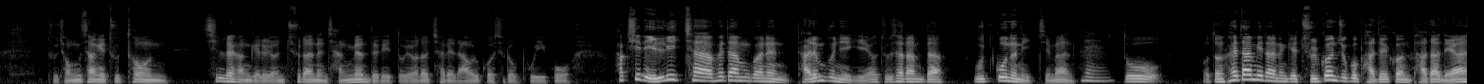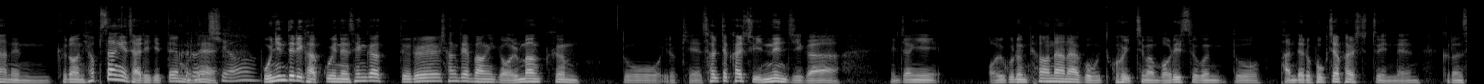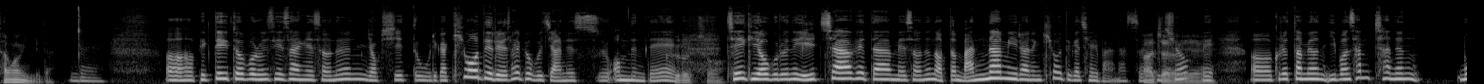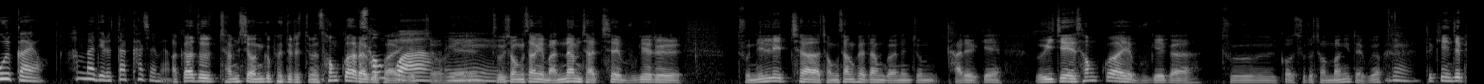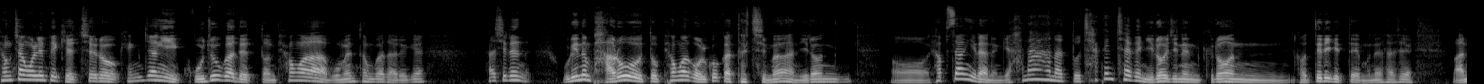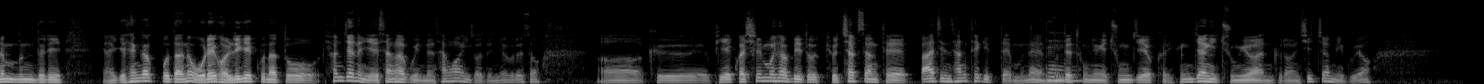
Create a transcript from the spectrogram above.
두 정상의 두터운 신뢰 관계를 연출하는 장면들이 또 여러 차례 나올 것으로 보이고 확실히 1, 2차 회담과는 다른 분위기예요. 두 사람 다 웃고는 있지만 네. 또 어떤 회담이라는 게 줄 건 주고 받을 건 받아내야 하는 그런 협상의 자리이기 때문에 그렇죠. 본인들이 갖고 있는 생각들을 상대방에게 얼만큼 또 이렇게 설득할 수 있는지가 굉장히 얼굴은 편안하고 웃고 있지만 머릿속은 또 반대로 복잡할 수도 있는 그런 상황입니다. 네. 어, 빅데이터 보는 세상에서는 역시 또 우리가 키워드를 살펴보지 않을 수 없는데 그렇죠. 제 기억으로는 1차 회담에서는 어떤 만남이라는 키워드가 제일 많았어요. 맞아요. 그렇죠? 예. 네. 어, 그렇다면 이번 3차는 뭘까요? 한마디로 딱 하자면. 아까도 잠시 언급해드렸지만 성과라고 성과. 봐야겠죠. 예. 예. 두 정상의 만남 자체 무게를 둔 1, 2차 정상회담과는 좀 다르게 의제의 성과의 무게가 둘 것으로 전망이 되고요. 네. 특히 이제 평창 올림픽 개최로 굉장히 고조가 됐던 평화 모멘텀과 다르게 사실은 우리는 바로 또 평화가 올 것 같았지만 이런 어, 협상이라는 게 하나하나 또 차근차근 이루어지는 그런 것들이기 때문에 사실 많은 분들이 야, 이게 생각보다는 오래 걸리겠구나 또 현재는 예상하고 있는 상황이거든요. 그래서 어, 그 비핵화 실무 협의도 교착 상태에 빠진 상태이기 때문에 네. 문 대통령의 중재 역할이 굉장히 중요한 그런 시점이고요.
